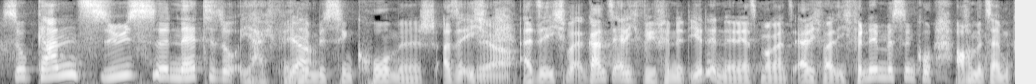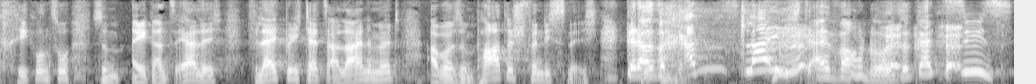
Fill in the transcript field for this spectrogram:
so ganz süße, nette, so, ja, ich finde Ja. den ein bisschen komisch. Also ich, Ja. also ich, ganz ehrlich, wie findet ihr den denn jetzt mal ganz ehrlich? Weil ich finde den ein bisschen komisch, auch mit seinem Krieg und so, so, ey, ganz ehrlich, vielleicht bin ich da jetzt alleine mit, aber sympathisch finde ich es nicht. Genau, so ganz leicht einfach nur, so ganz süß.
